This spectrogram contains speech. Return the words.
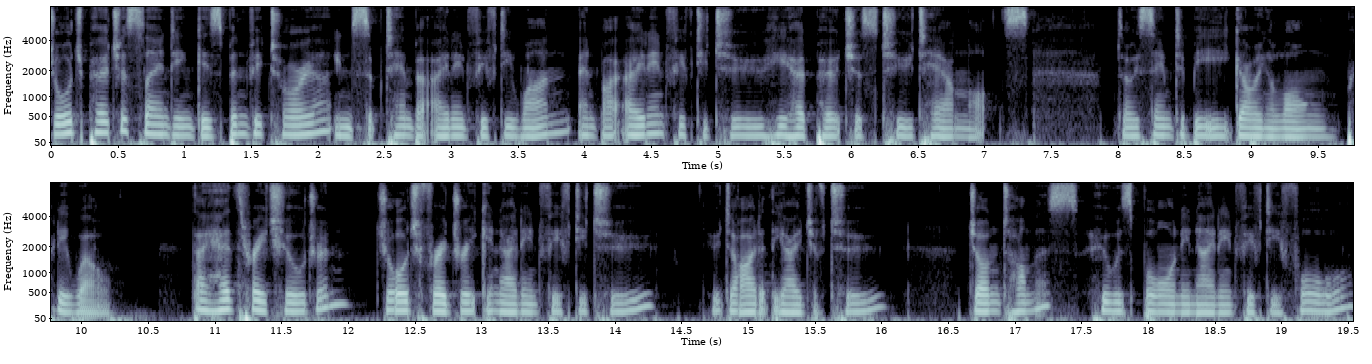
George purchased land in Gisborne, Victoria in September 1851, and by 1852 he had purchased two town lots, so he seemed to be going along pretty well. They had three children George Frederick in 1852, who died at the age of two, John Thomas, who was born in 1854,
